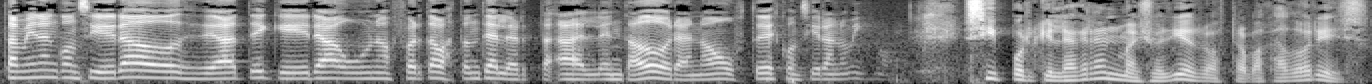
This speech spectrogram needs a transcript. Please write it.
también han considerado desde ATE que era una oferta bastante alentadora, ¿no? ¿Ustedes consideran lo mismo? Sí, porque la gran mayoría de los trabajadores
